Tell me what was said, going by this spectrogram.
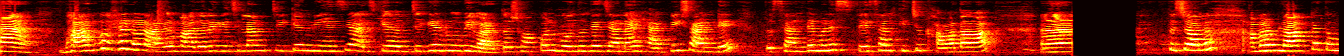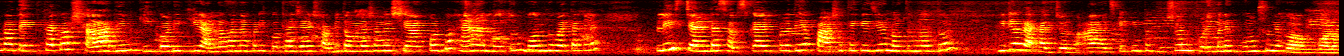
হ্যাঁ ভাত বসানোর আগে বাজারে গেছিলাম চিকেন নিয়ে এসে আজকে হচ্ছে গিয়ে রবিবার। তো সকল বন্ধুদের জানাই হ্যাপি সানডে তো সানডে মানে স্পেশাল কিছু খাওয়া দাওয়া। চলো, আমার ব্লগটা তোমরা দেখতে থাকো, সারাদিন কি করি, কি রান্না বান্না করি, কোথায় যাই, সবই তোমাদের সঙ্গে শেয়ার করব। হ্যাঁ আর নতুন বন্ধু হয়ে থাকলে প্লিজ চ্যানেলটা সাবস্ক্রাইব করে দিয়ে পাশে থেকে যেও নতুন নতুন ভিডিও দেখার জন্য। আর আজকে কিন্তু ভীষণ পরিমাণে ঘুম শুনে গরম। গরম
